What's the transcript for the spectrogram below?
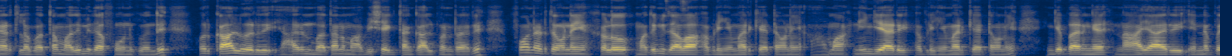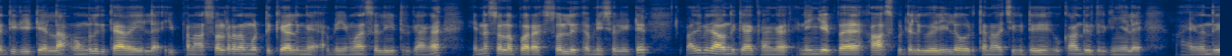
நேரத்தில் பார்த்தா மதுமிதா ஃபோனுக்கு வந்து ஒரு கால் வருது. யாருன்னு பார்த்தா நம்ம அபிஷேக் தான் கால் பண்ணுறாரு ஃபோன் எடுத்தவொடனே ஹலோ மதுமிதாவா? அப்படிங்கிற மாதிரி கேட்டவொடனே ஆமாம் நீங்கள் யார்? அப்படிங்கிற மாதிரி கேட்டவொடனே இங்கே பாருங்கள் நான் யார்? என்னை பற்றி டீட்டெயிலாம் உங்களுக்கு தேவையில்லை. இப்போ நான் சொல்கிறத மட்டும் கேளுங்க. அப்படிங்கிற மாதிரி சொல்லி சொல்லிகிட்டு இருக்காங்க என்ன சொல்ல போகிற சொல்லு அப்படின்னு சொல்லிட்டு மதுமிதா வந்து கேட்காங்க. நீங்கள் இப்போ ஹாஸ்பிட்டலுக்கு வெளியில் ஒருத்தனை வச்சுக்கிட்டு உட்காந்துக்கிட்டு இருக்கீங்களே அவன் வந்து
